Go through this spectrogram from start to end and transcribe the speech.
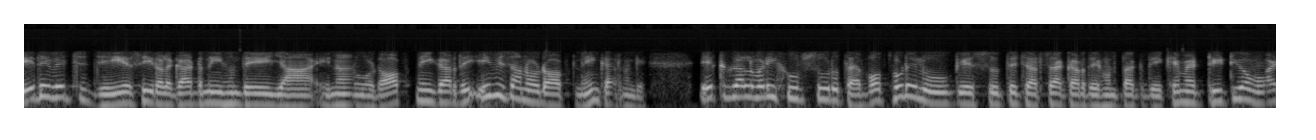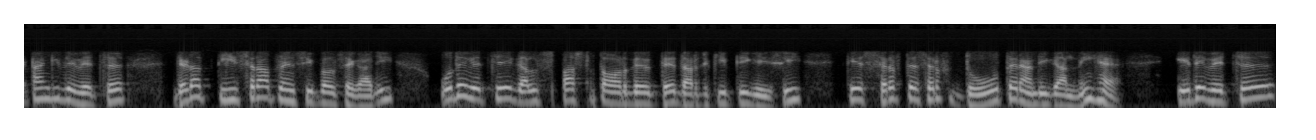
ਇਹਦੇ ਵਿੱਚ ਜੇ ਅਸੀਂ ਰਲਗੱਡ ਨਹੀਂ ਹੁੰਦੇ ਜਾਂ ਇਹਨਾਂ ਨੂੰ ਅਡਾਪਟ ਨਹੀਂ ਕਰਦੇ, ਇਹ ਵੀ ਸਾਨੂੰ ਅਡਾਪਟ ਨਹੀਂ ਕਰਨਗੇ। ਇੱਕ ਗੱਲ ਬੜੀ ਖੂਬਸੂਰਤ ਹੈ, ਬਹੁਤ ਥੋੜੇ ਲੋਕ ਇਸ ਉੱਤੇ ਚਰਚਾ ਕਰਦੇ ਹੁਣ ਤੱਕ ਦੇਖੇ। ਮੈਂ ਟ੍ਰੀਟੀ ਆਫ ਵਾਟਾਂਗੀ ਦੇ ਵਿੱਚ ਜਿਹੜਾ ਤੀਸਰਾ ਪ੍ਰਿੰਸੀਪਲ ਸੀਗਾ ਜੀ, ਉਹਦੇ ਵਿੱਚ ਇਹ ਗੱਲ ਸਪਸ਼ਟ ਤੌਰ ਦੇ ਉੱਤੇ ਦਰਜ ਕੀਤੀ ਗਈ ਸੀ ਕਿ ਸਿਰਫ ਤੇ ਸਿਰਫ ਦੋ ਧਿਰਾਂ ਦੀ ਗੱਲ ਨਹੀਂ ਹੈ। ਇਹਦੇ ਵਿੱਚ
